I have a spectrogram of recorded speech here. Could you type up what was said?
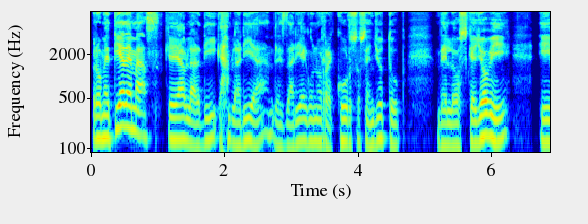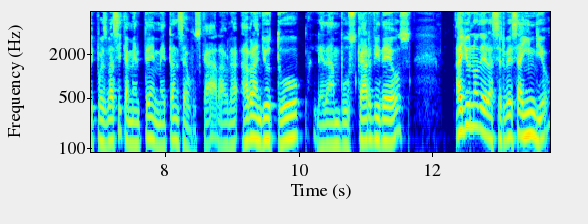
Prometí además que hablaría, les daría algunos recursos en YouTube de los que yo vi Y pues básicamente métanse a buscar, abran YouTube, le dan buscar videos. Hay uno de la cerveza indio,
